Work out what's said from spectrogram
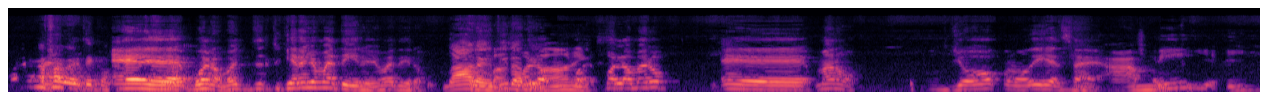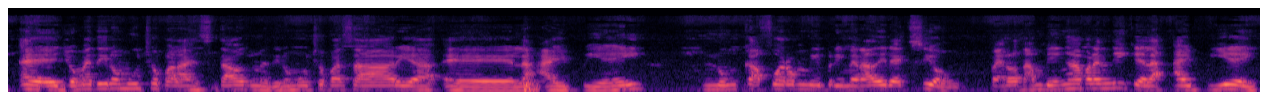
orden alfabético. Eh, bueno, pues, si quieres yo me tiro, yo me tiro. Dale, Tumba. tírate. Por lo, Onyx. por- por lo menos, eh, mano, yo, como dije, o sea, a mí, eh, yo me tiro mucho para las Stouts, me tiro mucho para esa área. Eh, las IPA nunca fueron mi primera dirección, pero también aprendí que las IPA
